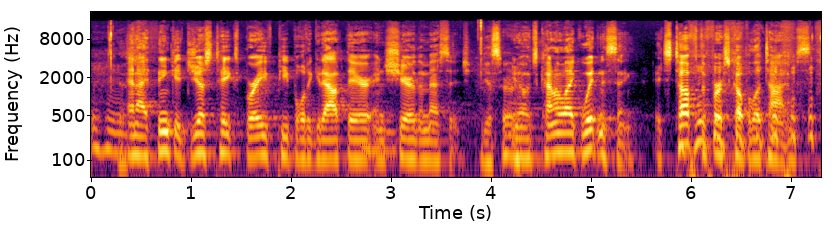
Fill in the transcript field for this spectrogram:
Mm-hmm. Yes. And I think it just takes brave people to get out there and share the message. Yes, sir. You know, it's kind of like witnessing. It's tough the first couple of times.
